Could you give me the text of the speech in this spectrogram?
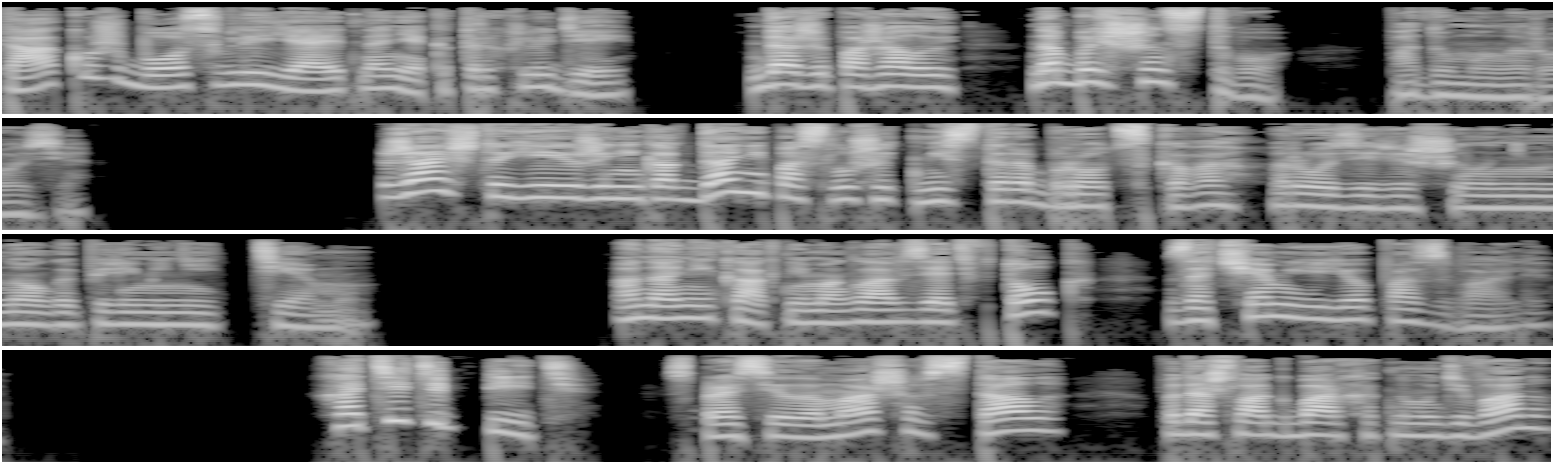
Так уж босс влияет на некоторых людей. Даже, пожалуй, на большинство, — подумала Рози. Жаль, что ей уже никогда не послушать мистера Бродского. Рози решила немного переменить тему. Она никак не могла взять в толк, зачем ее позвали. «Хотите пить?» — спросила Маша, встала, подошла к бархатному дивану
